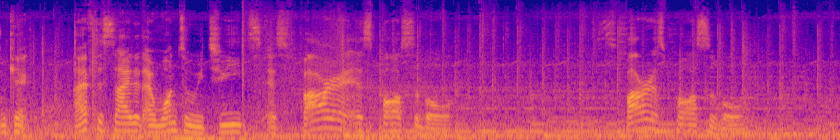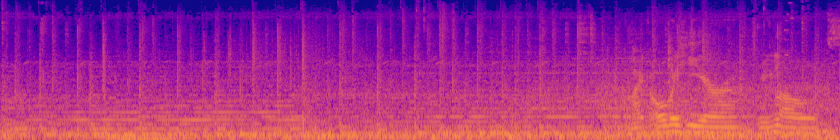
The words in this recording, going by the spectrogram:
Okay, I've decided I want to retreat as far as possible. As far as possible. Over here, reloads.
